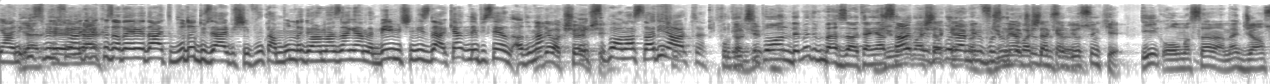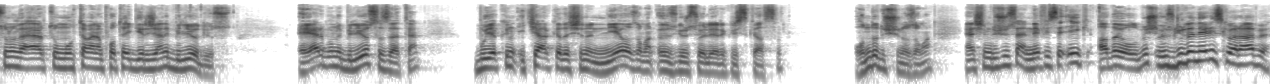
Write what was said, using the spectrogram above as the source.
Yani, Yani, ismini e, söyledi yani- ve kıza da veda etti. Bu da güzel bir şey. Furkan bunu da görmezden gelme. Benim için izlerken Nefise adına Bir de bak şöyle bir eksi şey. puan asla değil artı. Furkan, eksi puan demedim ben zaten. Ya cümleye sadece çok önemli bir bak, fırsat cümleye başlarken söyledim. diyorsun ki ilk olmasına rağmen Cansu'nun ve Ertuğ muhtemelen potaya gireceğini biliyor diyorsun. Eğer bunu biliyorsa zaten bu yakın iki arkadaşının niye o zaman özgür söyleyerek risk alsın? Onu da düşün o zaman. Yani şimdi düşünsene Nefise ilk aday olmuş. Özgür'de ne risk var abi?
